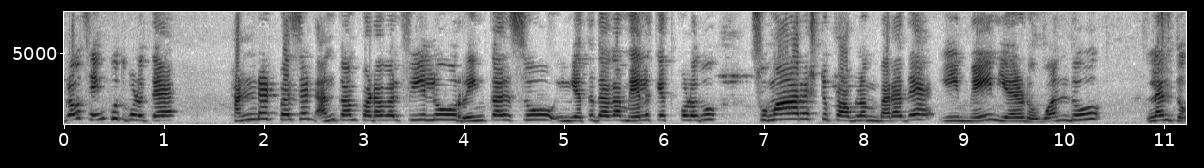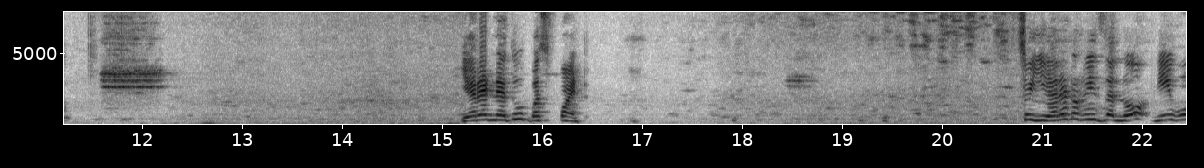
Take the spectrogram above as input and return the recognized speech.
ಬ್ಲೌಸ್ ಹೆಂಗ್ ಕೂತ್ಕೊಳ್ಳುತ್ತೆ? Hundred percent uncomfortable feel wrinkles ಹಿಂಗೆ ಎತ್ತದಾಗ ಮೇಲಕ್ಕೆ ಎತ್ಕೊಳ್ಳೋದು ಸುಮಾರಷ್ಟು ಪ್ರಾಬ್ಲಮ್ ಬರದೆ ಈ ಮೇನ್ ಎರಡು, ಒಂದು ಲೆಂತ್ ಎರಡನೇದು ಬಸ್ ಪಾಯಿಂಟ್ ಸೊ ಎರಡು ರೀಸನ್ ನೀವು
